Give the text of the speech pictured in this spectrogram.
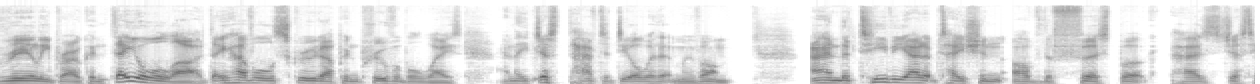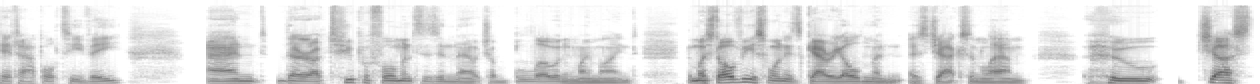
really broken. They all are. They have all screwed up in provable ways and they just have to deal with it and move on. And the tv adaptation of the first book has just hit apple tv and there are two performances in there which are blowing my mind. The most obvious one is gary oldman as jackson lamb who just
